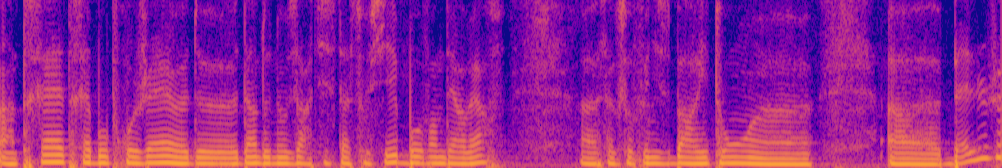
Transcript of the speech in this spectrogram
un très très beau projet euh, de- d'un de, nos artistes associés, Beau van der Werf, euh, saxophoniste baryton euh, euh, belge,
